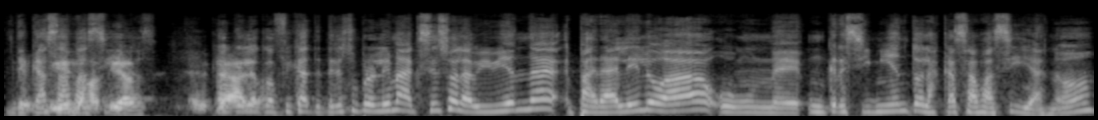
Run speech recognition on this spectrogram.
De casas vacías. Eh, claro. loco, fíjate, tenés un problema de acceso a la vivienda paralelo a un, eh, un crecimiento de las casas vacías, ¿no?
